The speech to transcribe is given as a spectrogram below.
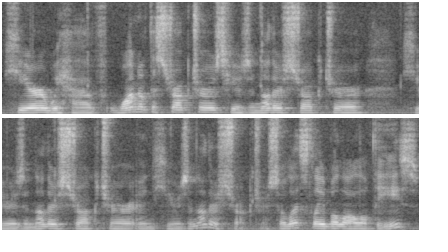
Here we have one of the structures, here's another structure, here's another structure, and here's another structure. So let's label all of these.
